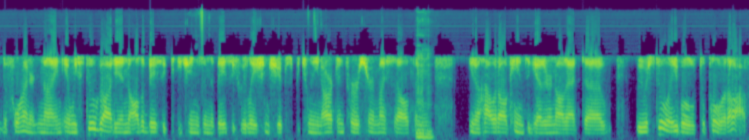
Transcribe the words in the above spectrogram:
the 409, and we still got in all the basic teachings and the basic relationships between Arten and Pursah and myself, and you know how it all came together and all that. Uh, we were still able to pull it off.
